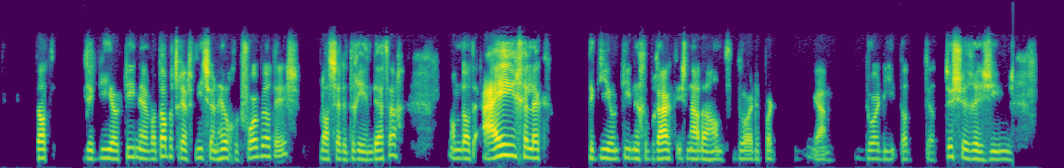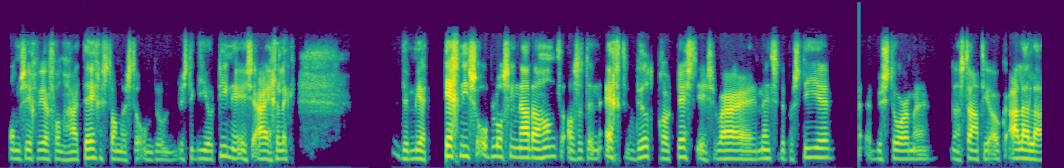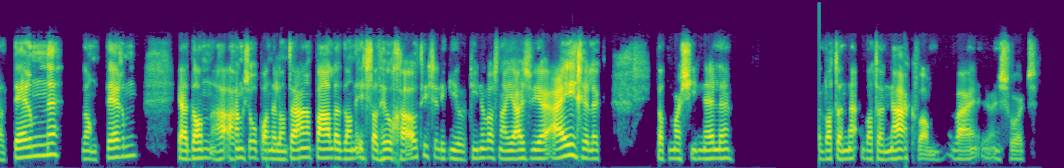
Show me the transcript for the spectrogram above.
Dat de guillotine wat dat betreft niet zo'n heel goed voorbeeld is. Bladzijde 33. Omdat eigenlijk de guillotine gebruikt is na de hand door, de, ja, door die, dat, dat tussenregime om zich weer van haar tegenstanders te ontdoen. Dus de guillotine is eigenlijk de meer technische oplossing na de hand. Als het een echt wild protest is waar mensen de Bastille bestormen, dan staat hij ook à la lanterne. Ja, dan hangen ze op aan de lantaarnpalen, dan is dat heel chaotisch. En de guillotine was nou juist weer eigenlijk dat machinelle wat daarna, wat daarna kwam, waar een soort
